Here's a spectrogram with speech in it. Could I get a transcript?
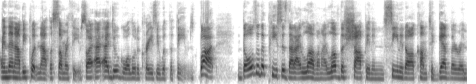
And then I'll be putting out the summer theme. So I, I, I do go a little crazy with the themes. But those are the pieces that I love. And I love the shopping and seeing it all come together and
